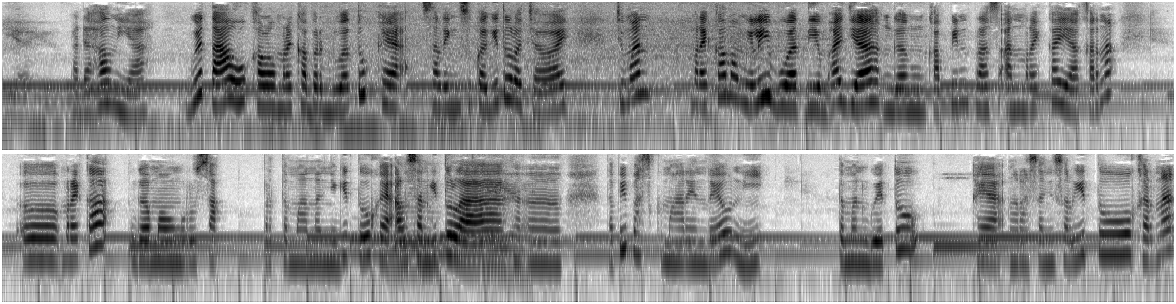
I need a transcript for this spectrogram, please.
Iya iya. Padahal nih ya gue tahu kalau mereka berdua tuh kayak saling suka gitu loh coy. Cuman mereka memilih buat diem aja nggak ngungkapin perasaan mereka ya karena eh, mereka nggak mau ngerusak pertemanannya gitu kayak alasan gitulah. Iya, iya. Heeh. tapi pas kemarin reuni teman gue tuh kayak ngerasa nyesel gitu karena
